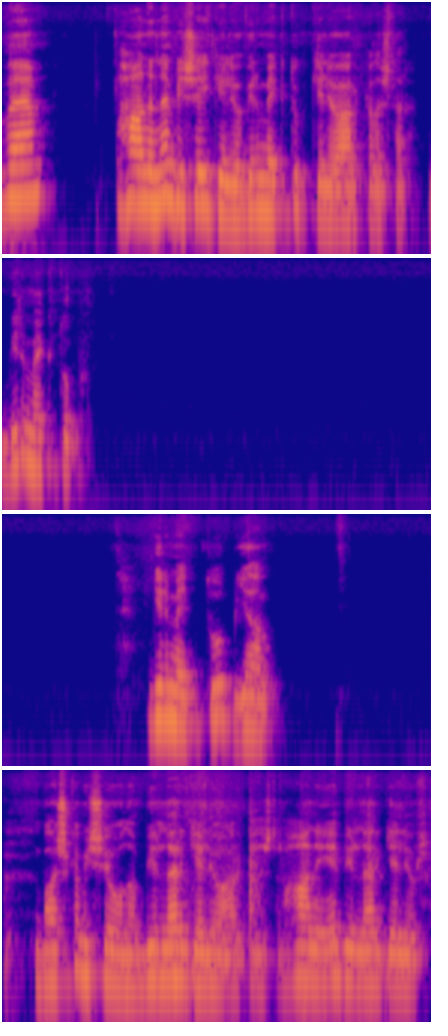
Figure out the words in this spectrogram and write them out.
Ve hanene bir şey geliyor. Bir mektup geliyor arkadaşlar. Bir mektup. Bir mektup ya başka bir şey olan birler geliyor arkadaşlar. Haneye birler geliyor.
